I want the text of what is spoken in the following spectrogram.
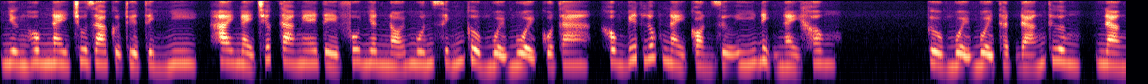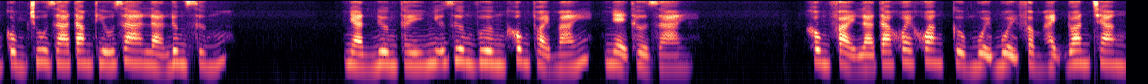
nhưng hôm nay Chu gia cự tuyệt tình nhi, hai ngày trước ta nghe tề phu nhân nói muốn xính cửu muội muội của ta, không biết lúc này còn giữ ý định này không. Cửu muội muội thật đáng thương, nàng cùng Chu gia tam thiếu gia là lương xứng. Nhàn nương thấy Nhữ Dương Vương không thoải mái, nhẹ thở dài. Không phải là ta khoe khoang cửu muội muội phẩm hạnh đoan trang,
